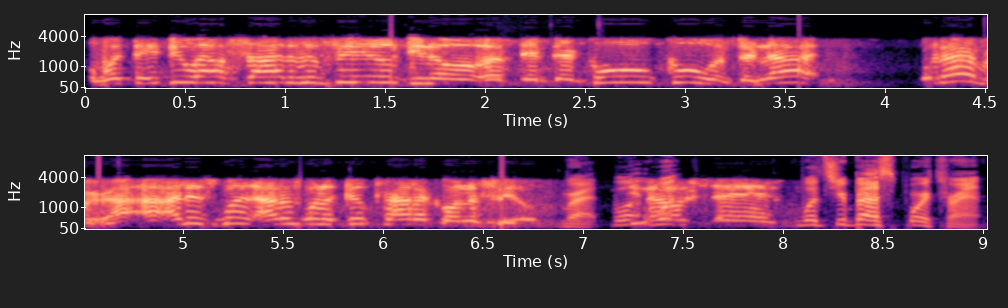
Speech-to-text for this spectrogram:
What they do outside of the field, you know, if, if they're cool, cool. If they're not, whatever. I, I just want I just want a good product on the field. Right. Well, you know what- what I'm saying? What's your best sports rant?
